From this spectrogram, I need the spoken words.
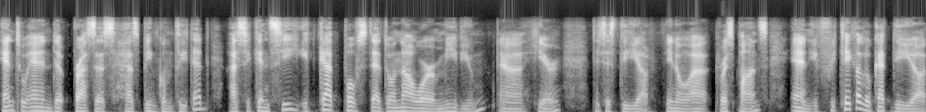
end-to-end -end process has been completed. As you can see, it got posted on our Medium uh, here. This is the uh, you know uh, response. And if we take a look at the uh,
